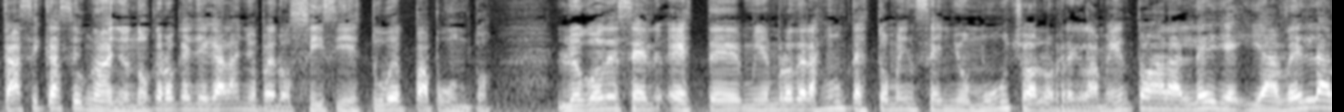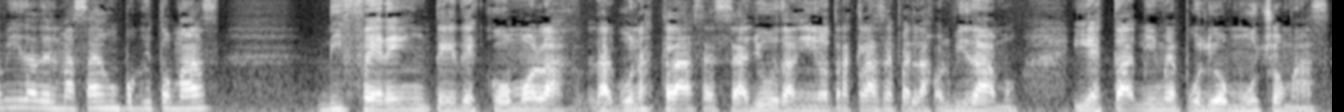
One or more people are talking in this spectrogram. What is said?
Casi, casi un año. No creo que llegue al año, pero sí, sí, estuve a punto. Luego de ser este miembro de la Junta, esto me enseñó mucho a los reglamentos, a las leyes y a ver la vida del masaje un poquito más diferente de cómo las, algunas clases se ayudan y otras clases pues las olvidamos. Y esto a mí me pulió mucho más.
